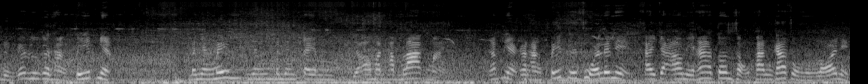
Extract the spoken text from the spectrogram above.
หนึ่งก็คือกระถางปี๊บเนี่ย มันยังไม่ยังมันยังเต็ม เดี๋ยวเอามาทำรากใหม่นับเนี่ยกระถางปี๊บสวยๆเลยนี่ ใครจะเอานี่ห้าต้นสองพันค่าส่งหนึ่งร้อยนี่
